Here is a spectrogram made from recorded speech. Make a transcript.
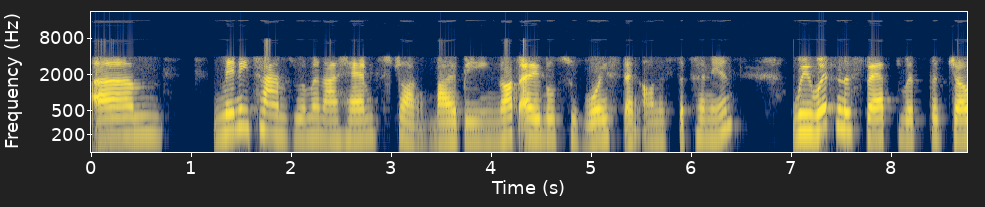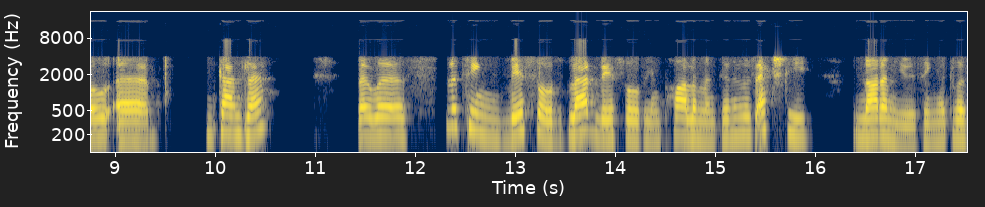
um, many times women are hamstrung by being not able to voice an honest opinion we witnessed that with the Joe uh. There were splitting vessels, blood vessels in Parliament, and it was actually not amusing. It was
